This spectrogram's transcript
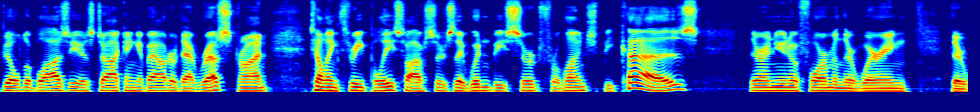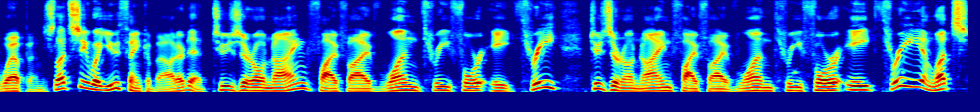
Bill de Blasio is talking about, or that restaurant telling three police officers they wouldn't be served for lunch because they're in uniform and they're wearing their weapons. Let's see what you think about it at 209 551 3483. 209 551 3483. And let's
